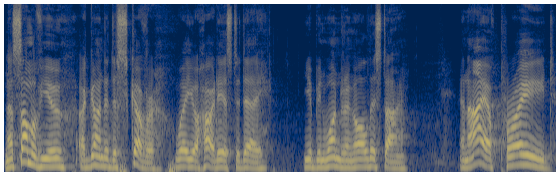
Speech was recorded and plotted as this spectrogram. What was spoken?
Now, some of you are going to discover where your heart is today. You've been wondering all this time. And I have prayed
